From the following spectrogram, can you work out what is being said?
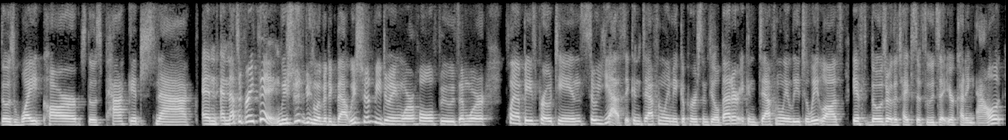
those white carbs, those packaged snacks. And, and that's a great thing. We should be limiting that. We should be doing more whole foods and more plant-based proteins. So yes, it can definitely make a person feel better. It can definitely lead to weight loss if those are the types of foods that you're cutting out.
